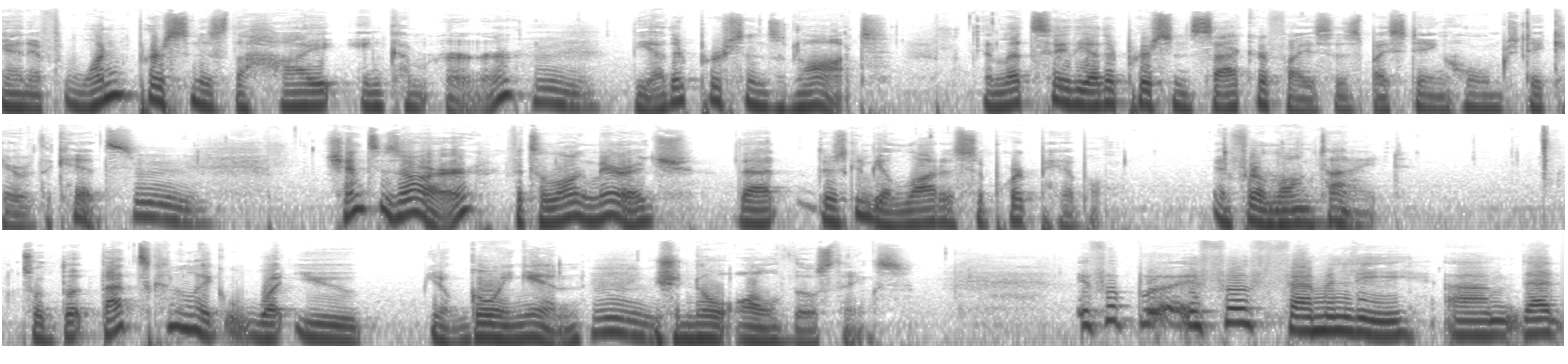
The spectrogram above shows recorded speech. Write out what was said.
and if one person is the high income earner, the other person's not, and let's say the other person sacrifices by staying home to take care of the kids, chances are, if it's a long marriage, that there's going to be a lot of support payable, and for a long time. right So th- that's kind of like what you, you know, going in, you should know all of those things. if a if a family um, that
